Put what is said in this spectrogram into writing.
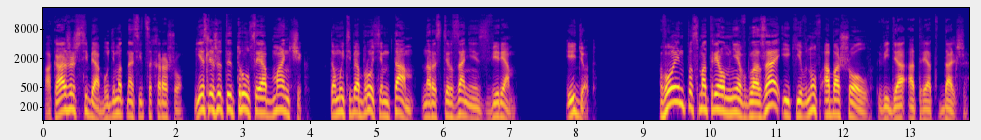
Покажешь себя, будем относиться хорошо. Если же ты трус и обманщик, то мы тебя бросим там, на растерзание зверям. Идет. Воин посмотрел мне в глаза и, кивнув, обошел, ведя отряд дальше.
